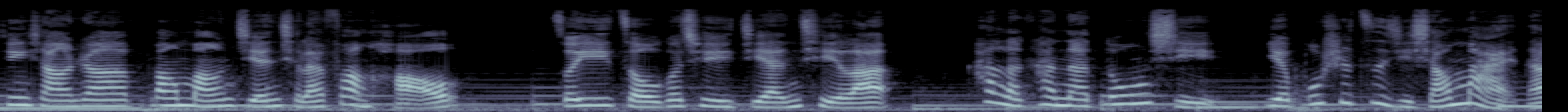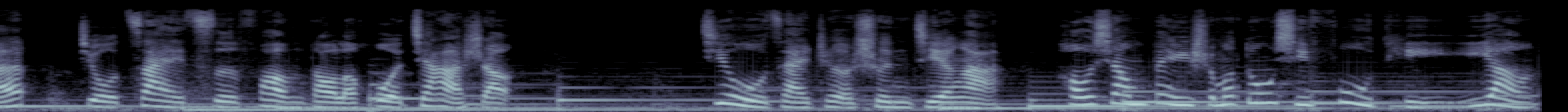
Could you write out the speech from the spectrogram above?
心想着帮忙捡起来放好，所以走过去捡起了，看了看那东西，也不是自己想买的，就再次放到了货架上。就在这瞬间啊，好像被什么东西附体一样，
